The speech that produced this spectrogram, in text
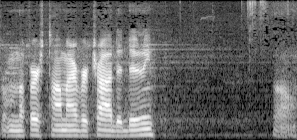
from the first time I ever tried to do him. So.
